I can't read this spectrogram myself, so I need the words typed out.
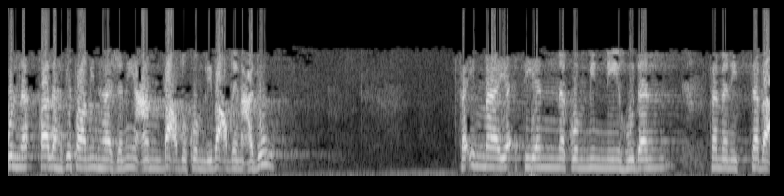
قلنا قال اهبطا منها جميعا بعضكم لبعض عدو. فإما يأتينكم مني هدى فمن اتبع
